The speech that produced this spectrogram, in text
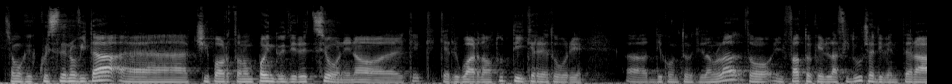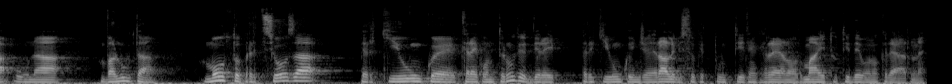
diciamo queste novità eh, ci portano un po' in due direzioni, no? che, che, riguardano tutti i creatori eh, di contenuti. Da un lato il fatto che la fiducia diventerà una valuta molto preziosa per chiunque crea contenuti e direi per chiunque in generale, visto che tutti ne creano ormai, tutti devono crearne.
